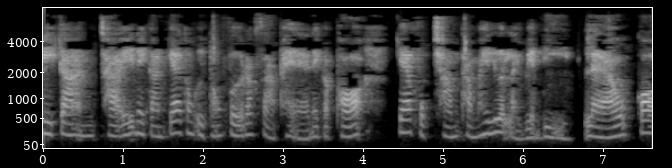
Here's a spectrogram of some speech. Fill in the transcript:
มีการใช้ในการแก้ท้องอืดท้องเฟ้อรักษาแผลในกระเพาะ แก้ฟกช้ำทำให้เลือดไหลเวียนดี แล้วก็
